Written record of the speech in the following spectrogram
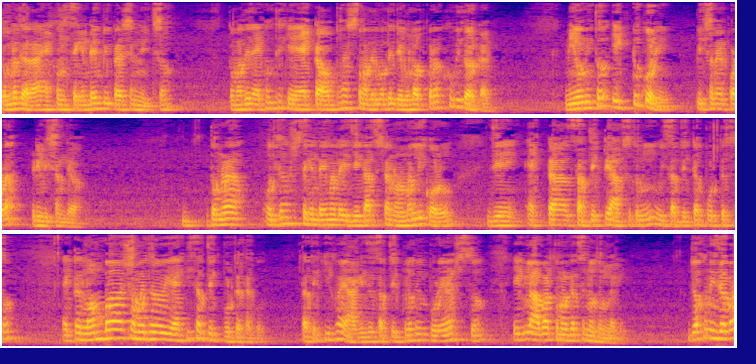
তোমরা যারা এখন সেকেন্ড টাইম প্রিপারেশন নিচ্ছ, তোমাদের এখন থেকে একটা অভ্যাস তোমাদের মধ্যে ডেভেলপ করা খুবই দরকার। নিয়মিত একটু করে পিছনের পড়া রিভিশন দেওয়া। তোমরা অধিকাংশ সেকেন্ড টাইমার যে কাজটা নর্মালি করো, যে একটা সাবজেক্টে আছো তুমি, ওই সাবজেক্টটা পড়তেছো, একটা লম্বা সময় ধরে ওই একই সাবজেক্ট পড়তে থাকো। তাতে কি হয়? আগে যে সাবজেক্টগুলো তুমি পড়ে আসছো, এগুলো আবার তোমার কাছে নতুন লাগে। যখনই যাবা,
